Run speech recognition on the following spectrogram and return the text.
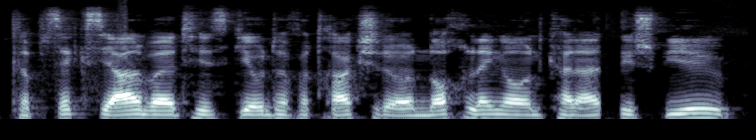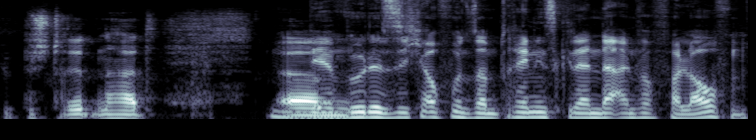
ich glaube, sechs Jahren bei der TSG unter Vertrag steht oder noch länger und kein einziges Spiel bestritten hat. Der ähm, würde sich auf unserem Trainingsgelände einfach verlaufen.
